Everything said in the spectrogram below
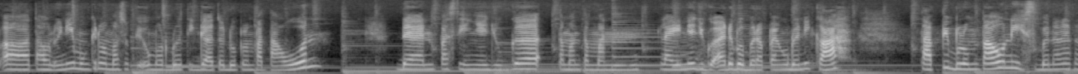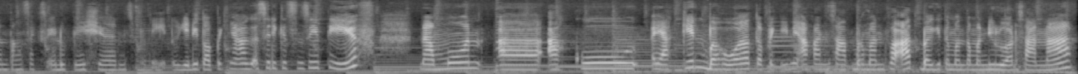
uh, tahun ini mungkin memasuki umur 23 atau 24 tahun. Dan pastinya juga teman-teman lainnya juga ada beberapa yang udah nikah tapi belum tahu nih sebenarnya tentang sex education seperti itu. Jadi topiknya agak sedikit sensitif namun uh, aku yakin bahwa topik ini akan sangat bermanfaat bagi teman-teman di luar sana.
